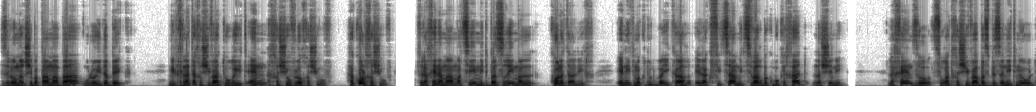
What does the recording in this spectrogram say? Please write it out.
זה לא אומר שבפעם הבאה הוא לא יידבק. מבחינת החשיבה הטורית אין חשוב לא חשוב, הכל חשוב, ולכן המאמצים מתבזרים על כל התהליך. אין התמקדות בעיקר, אלא קפיצה מצוואר בקבוק אחד לשני. לכן זו צורת חשיבה בזבזנית מאוד.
